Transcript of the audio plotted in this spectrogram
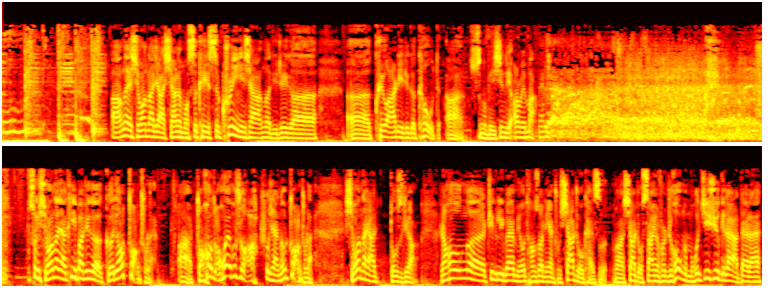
啊，我也希望大家闲了没事可以 screen 一下我的这个呃 QR 的这个 code 啊，是我微信的二维码。所以希望大家可以把这个格调装出来啊，装好装坏不说啊，首先能装出来。希望大家都是这样。然后我这个礼拜没有糖蒜的演出，下周开始啊，下周三月份之后我们会继续给大家带来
